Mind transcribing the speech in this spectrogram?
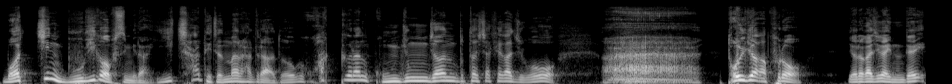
멋진 무기가 없습니다. 2차 대전만 하더라도 그 화끈한 공중전부터 시작해가지고 아 돌격 앞으로 여러 가지가 있는데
